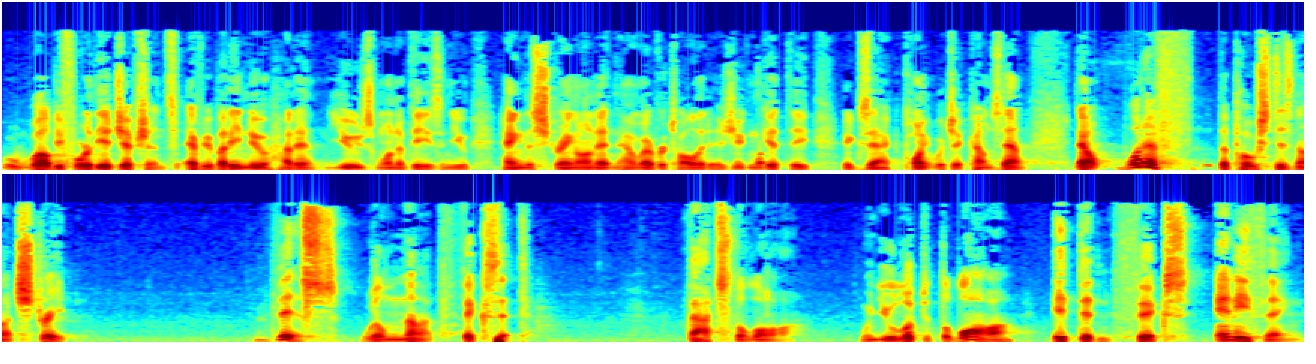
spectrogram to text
well before the Egyptians. Everybody knew how to use one of these, and you hang the string on it, and however tall it is, you can get the exact point which it comes down. Now, what if the post is not straight? This will not fix it. That's the law when you looked at the law, it didn't fix anything.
